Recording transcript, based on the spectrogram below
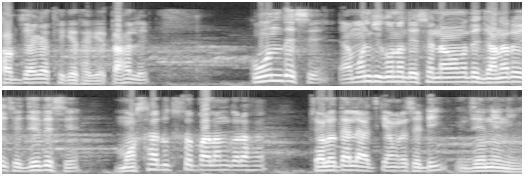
সব জায়গায় থেকে থাকে। তাহলে কোন দেশে এমন কি কোনো দেশের নাম আমাদের জানা রয়েছে, যে দেশে মশার উৎসব পালন করা হয়? চলো তাহলে আজকে আমরা সেটি জেনে নিই।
